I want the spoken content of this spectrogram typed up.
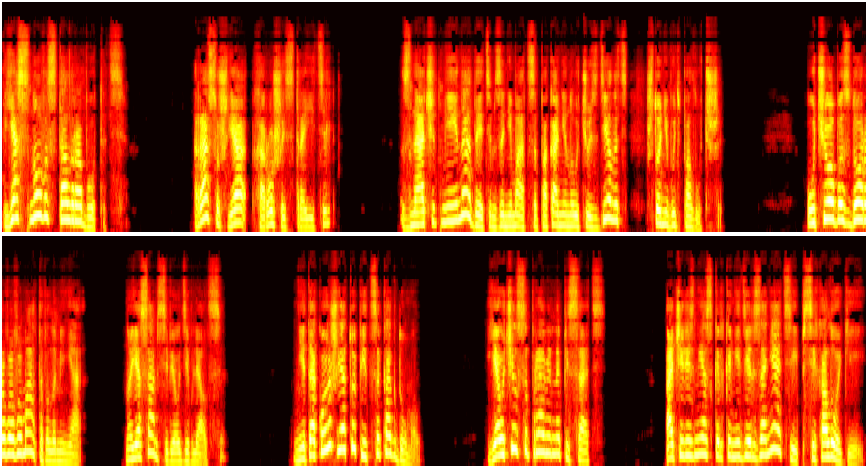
Я снова стал работать. Раз уж я хороший строитель, значит, мне и надо этим заниматься, пока не научусь делать что-нибудь получше. Учеба здорово выматывала меня, но я сам себе удивлялся. Не такой уж я тупица, как думал. Я учился правильно писать, а через несколько недель занятий психологией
